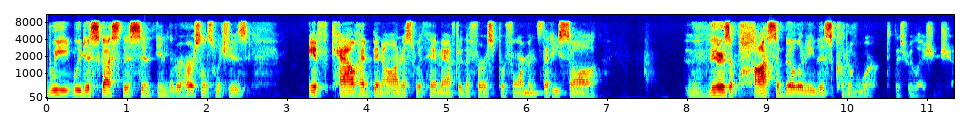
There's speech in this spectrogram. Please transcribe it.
we, we discussed this in, in the rehearsals, which is if Cal had been honest with him after the first performance that he saw, there's a possibility this could have worked, this relationship.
